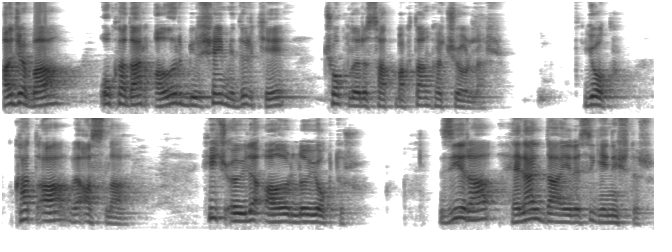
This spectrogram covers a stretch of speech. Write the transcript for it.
Acaba o kadar ağır bir şey midir ki çokları satmaktan kaçıyorlar? Yok. Kat'a ve asla. Hiç öyle ağırlığı yoktur. Zira helal dairesi geniştir.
